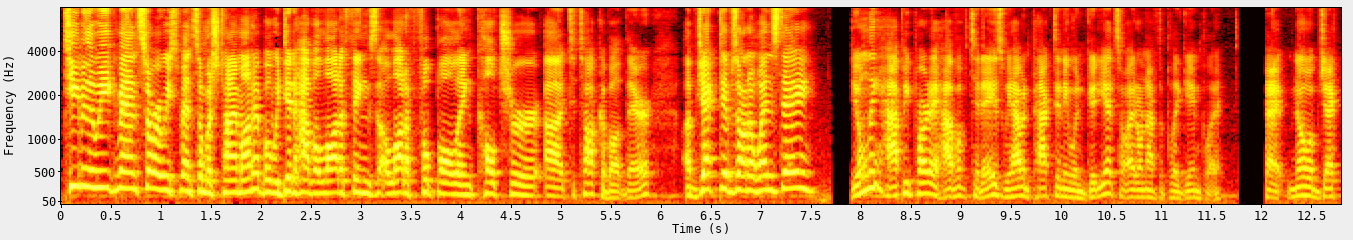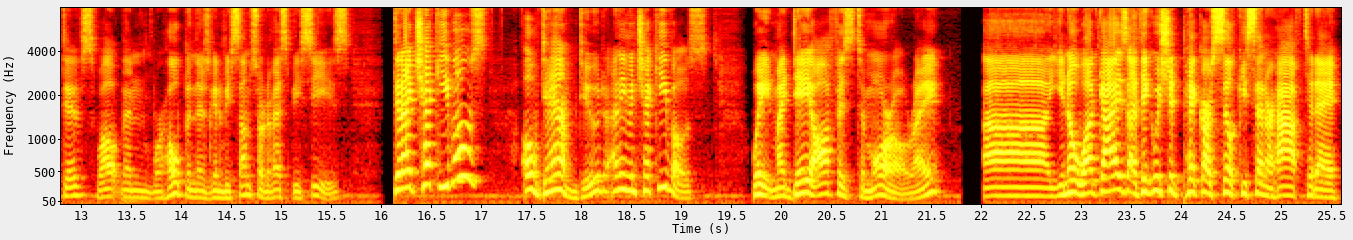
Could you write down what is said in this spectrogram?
Team of the week, man. Sorry we spent so much time on it, but we did have a lot of things, a lot of footballing culture uh, to talk about there. Objectives on a Wednesday. The only happy part I have of today is we haven't packed anyone good yet, so I don't have to play gameplay. Okay, no objectives. Well, then we're hoping there's going to be some sort of SBCs. Did I check Evos? Oh, damn, dude. I didn't even check Evos. Wait, my day off is tomorrow, right? Uh, you know what, guys? I think we should pick our Silky Center half today.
